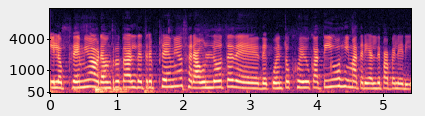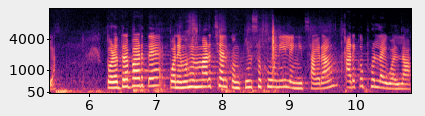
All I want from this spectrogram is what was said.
Y los premios, habrá un total de tres premios, será un lote de, de cuentos coeducativos y material de papelería. Por otra parte, ponemos en marcha el concurso juvenil en Instagram Arcos por la Igualdad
